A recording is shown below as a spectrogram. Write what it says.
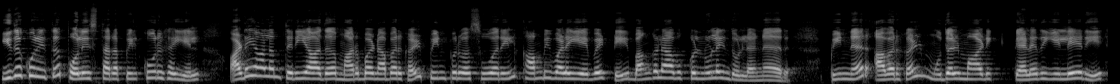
இது குறித்து போலீஸ் தரப்பில் கூறுகையில் அடையாளம் தெரியாத மர்ம நபர்கள் பின்புற சுவரில் கம்பி வலையை வெட்டி பங்களாவுக்குள் நுழைந்துள்ளனர். பின்னர் அவர்கள் முதல் மாடி கேலரியில் ஏறி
